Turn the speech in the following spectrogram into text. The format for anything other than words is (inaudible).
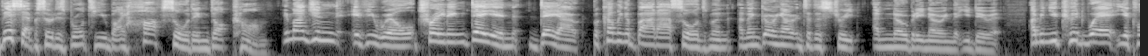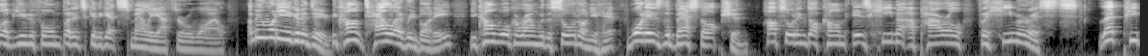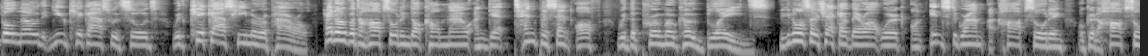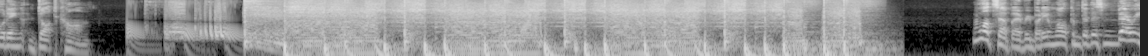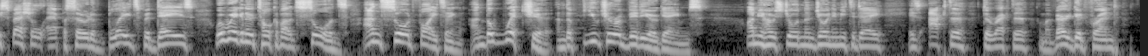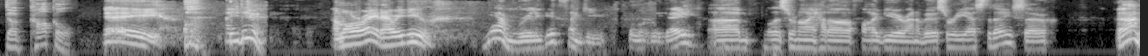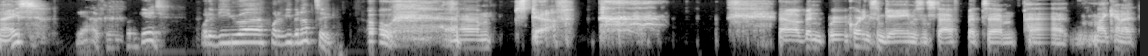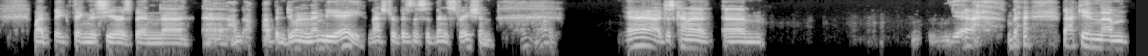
This episode is brought to you by halfswording.com. Imagine, if you will, training day in, day out, becoming a badass swordsman, and then going out into the street and nobody knowing that you do it. I mean, you could wear your club uniform, but it's going to get smelly after a while. I mean, what are you going to do? You can't tell everybody. You can't walk around with a sword on your hip. What is the best option? Halfswording.com is HEMA apparel for HEMAists. Let people know that you kick ass with swords with kick ass HEMA apparel. Head over to halfswording.com now and get 10% off with the promo code BLADES. You can also check out their artwork on Instagram at halfswording or go to halfswording.com. What's up, everybody, and welcome to this very special episode of Blades for Days, where we're going to talk about swords and sword fighting and The Witcher and the future of video games. I'm your host, Jordan, and joining me today is actor, director, and my very good friend, Doug Cockle. Hey, (clears throat) How you doing? I'm all right. How are you? Yeah, I'm really good, thank you. A lovely day. Um, Melissa and I had our five-year anniversary yesterday, so Ah, nice. yeah, feeling pretty good. What have you uh, What have you been up to? Oh, um, stuff. (laughs) Uh, I've been recording some games and stuff, but um, uh, my kind of my big thing this year has been uh, uh, I've been doing an MBA, Master of Business Administration. Oh, Yeah, I just kind of um, yeah, (laughs) back in um,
